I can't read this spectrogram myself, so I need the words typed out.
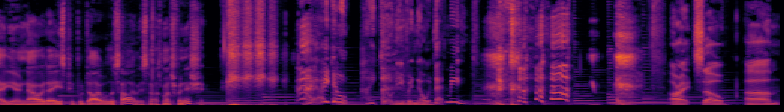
Uh, You know, nowadays people die all the time. It's not as much of an issue. I, I don't, I don't even know what that means. All right, so um,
